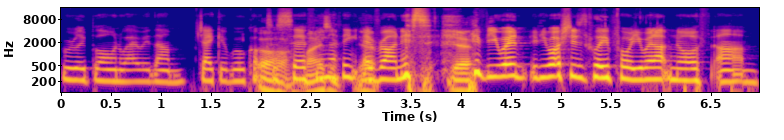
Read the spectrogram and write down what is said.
really blown away with um Jacob Willcox's Oh, surfing. I think Yeah. everyone is. Yeah. if you went, if you watched his clip or you went up north, um,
